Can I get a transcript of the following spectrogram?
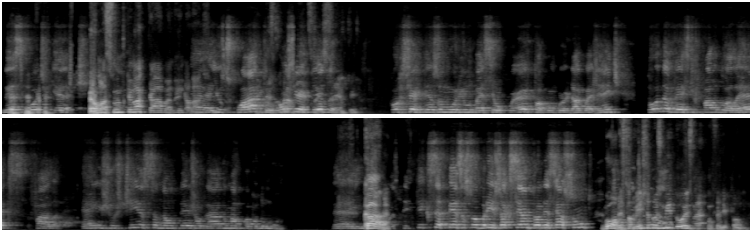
nesse podcast. É um assunto que não acaba, né, galera? É, e os quatro, com certeza, com certeza o Murilo vai ser o quarto a concordar com a gente toda vez que fala do Alex, fala é injustiça não ter jogado uma Copa do Mundo. Né? Então, Cara, assim, o que, que você pensa sobre isso? Já que você entrou nesse assunto. Bom, principalmente em 2002, né, com o Felipão.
